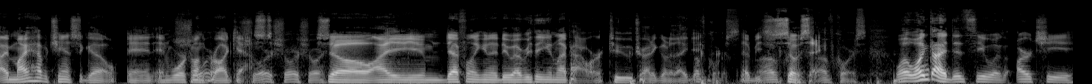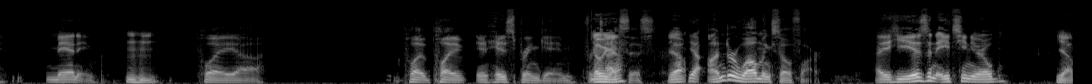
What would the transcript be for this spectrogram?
I might have a chance to go and, and work on the broadcast. Sure, sure, sure. So I am definitely going to do everything in my power to try to go to that game. Of course, that'd be Of so course, sick. Of course. Well, one guy I did see was Archie Manning hmm play uh, play play in his spring game for Oh, yeah? Texas. Yeah. yeah, underwhelming so far. Uh, he is an 18 year old, Yeah.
